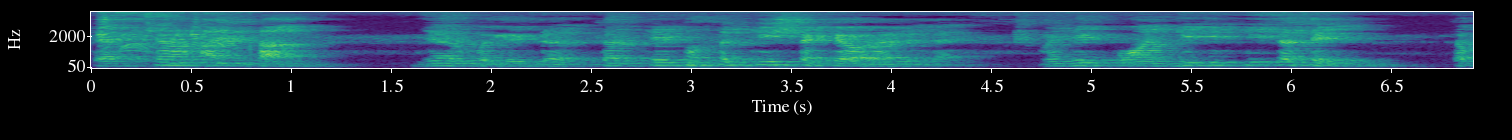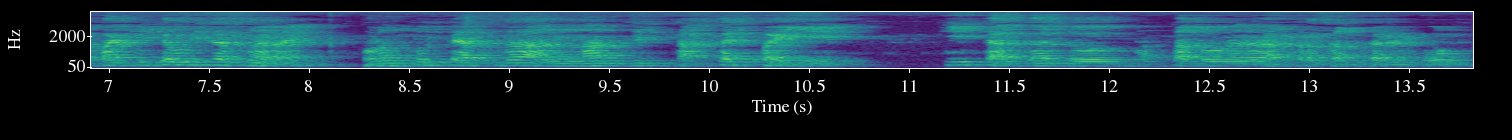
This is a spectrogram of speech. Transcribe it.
त्याच्या आत्ता जर बघितलं तर ते फक्त तीस टक्क्यावर आलेलं आहे. म्हणजे क्वांटिटी तीच असेल चपाती तेवढीच असणार आहे परंतु त्यातलं अन्नात जी ताकद पाहिजे ती ताकद दोन आत्ता दोन हजार अठरा सत्तर रिपोर्ट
